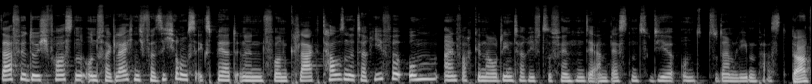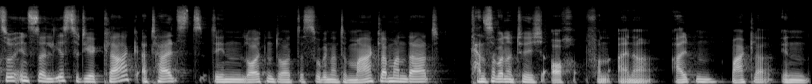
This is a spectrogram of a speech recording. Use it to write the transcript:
Dafür durchforsten und vergleichen die Versicherungsexpertinnen von Clark tausende Tarife, um einfach genau den Tarif zu finden, der am besten zu dir und zu deinem Leben passt. Dazu installierst du dir Clark, erteilst den Leuten dort das sogenannte Maklermandat Kannst aber natürlich auch von einer alten Maklerin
